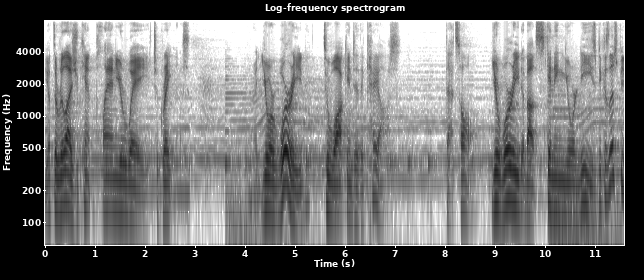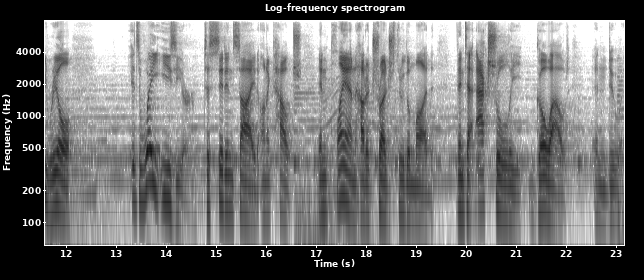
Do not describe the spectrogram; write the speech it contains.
You have to realize you can't plan your way to greatness. Right? You're worried to walk into the chaos. That's all. You're worried about skinning your knees because let's be real, it's way easier to sit inside on a couch and plan how to trudge through the mud than to actually go out and do it.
